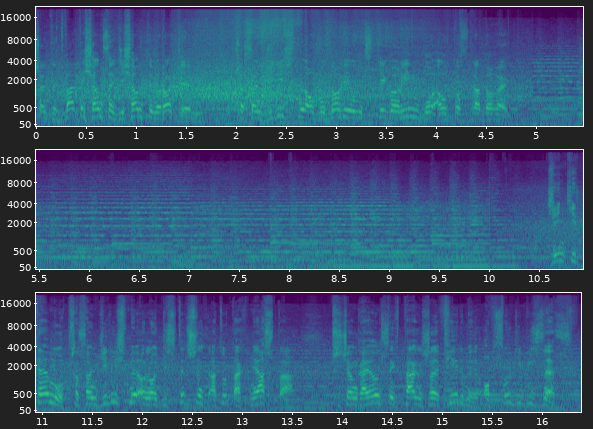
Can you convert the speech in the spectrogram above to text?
Przed 2010 rokiem przesądziliśmy o budowie łódzkiego ringu autostradowego. Dzięki temu przesądziliśmy o logistycznych atutach miasta, przyciągających także firmy obsługi biznesu.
